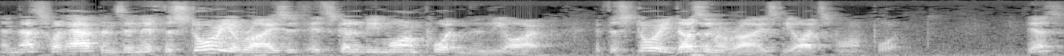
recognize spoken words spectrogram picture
And that's what happens. And if the story arises, it's going to be more important than the art. If the story doesn't arise, the art's more important. Yes?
